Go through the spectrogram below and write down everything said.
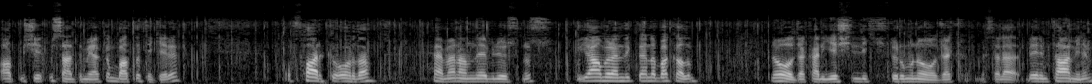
60-70 santime yakın battı tekeri. O farkı oradan hemen anlayabiliyorsunuz. Yağmur endiklerine bakalım. Ne olacak? Hani yeşillik durumu ne olacak? Mesela benim tahminim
